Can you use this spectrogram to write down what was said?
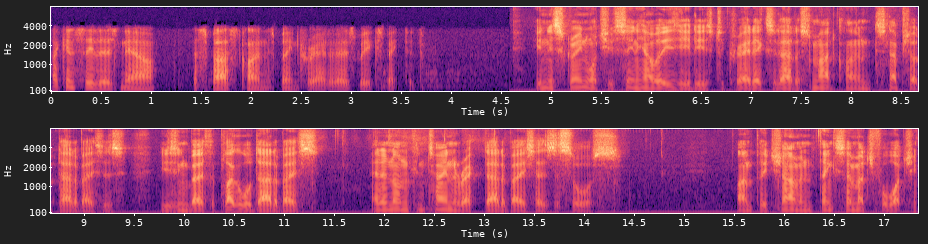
I can see there's now a sparse clone that's been created as we expected. In this screen watch you've seen how easy it is to create Exadata Smart Clone snapshot databases using both a pluggable database and a non-container RAC database as the source. I'm Pete Sharman, thanks so much for watching.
